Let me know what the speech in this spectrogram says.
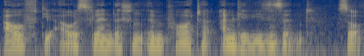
auf die ausländischen Importe angewiesen sind. So,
